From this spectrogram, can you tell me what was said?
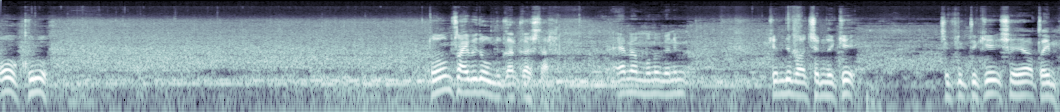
O kuru. Tohum sahibi de olduk arkadaşlar. Hemen bunu benim kendi bahçemdeki çiftlikteki şeye atayım.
